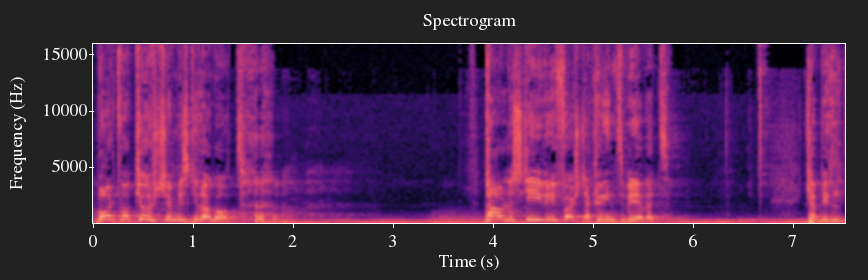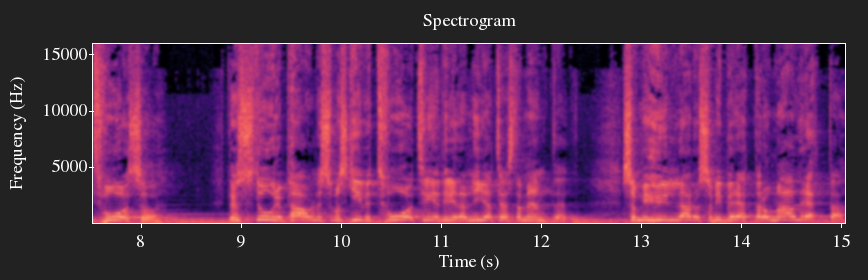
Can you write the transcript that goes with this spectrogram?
Vart var kursen vi skulle ha gått? Paulus skriver i första Korinthierbrevet kapitel 2 så, den store Paulus som har skrivit två tredjedelar nya testamentet, som vi hyllar och som vi berättar om all rätta.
